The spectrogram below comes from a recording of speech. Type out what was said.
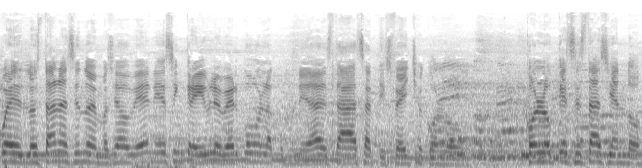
pues lo están haciendo demasiado bien y es increíble ver cómo la comunidad está satisfecha con lo, con lo que se está haciendo.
